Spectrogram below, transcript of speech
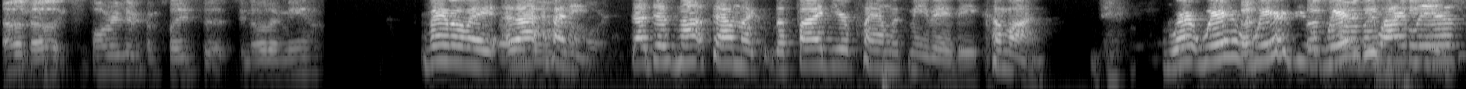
I don't know, explore different places. You know what I mean? Wait, wait, wait. Travel That honey. more. That does not sound like the five year plan with me, baby. Come on. Where where That's- where do where do I'd I like to live?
